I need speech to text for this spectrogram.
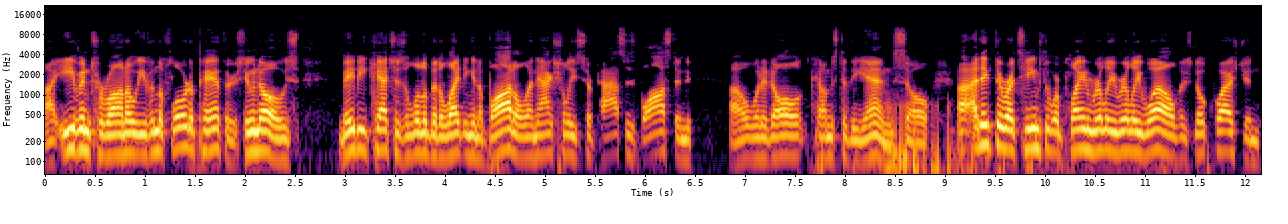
uh, even Toronto, even the Florida Panthers, who knows, maybe catches a little bit of lightning in a bottle and actually surpasses Boston uh, when it all comes to the end. So uh, I think there are teams that were playing really, really well. There's no question.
